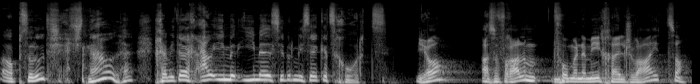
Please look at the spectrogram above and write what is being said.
absolut. Das ist Schnell. He? Kommen euch auch immer E-Mails über mich, sagen es kurz. Ja, also vor allem von einem Michael Schweizer.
